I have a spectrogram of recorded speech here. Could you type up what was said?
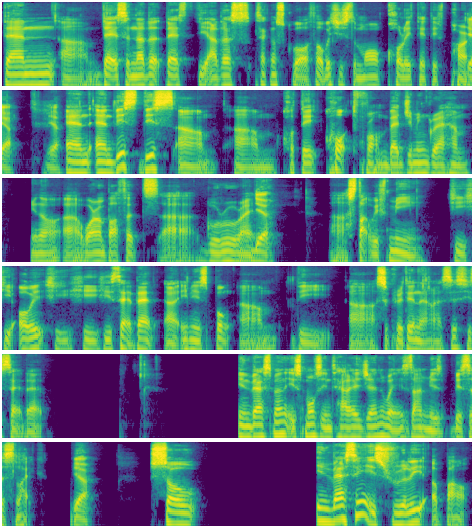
Then um, there's another there's the other second school of thought, which is the more qualitative part. Yeah. Yeah. And and this this um um quote quote from Benjamin Graham, you know, uh, Warren Buffett's uh, guru, right? Yeah. uh, stuck with me. He he always he he he said that uh, in his book, um, the uh, security analysis. He said that investment is most intelligent when it's done business like. Yeah. So investing is really about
